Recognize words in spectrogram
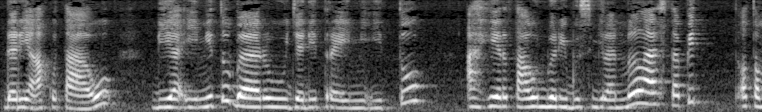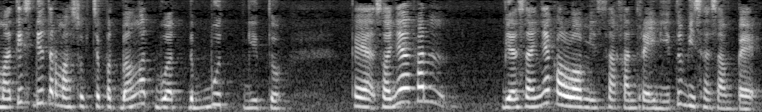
dari yang aku tahu dia ini tuh baru jadi trainee itu akhir tahun 2019 tapi otomatis dia termasuk cepet banget buat debut gitu. Kayak soalnya kan biasanya kalau misalkan trainee itu bisa sampai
